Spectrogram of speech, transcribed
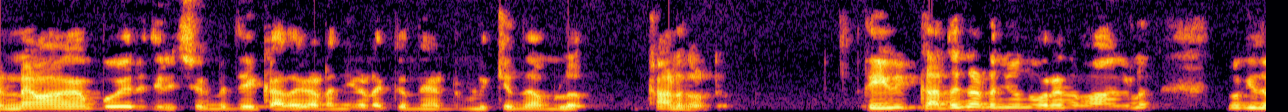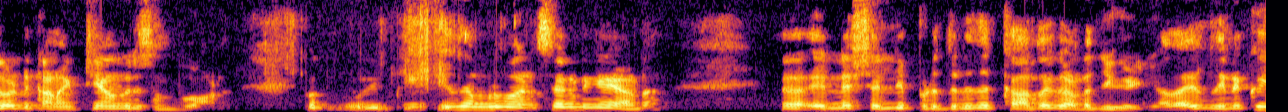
എണ്ണ വാങ്ങാൻ പോയൊരു തിരിച്ചു വരുമ്പോഴത്തേക്ക് കഥ കടഞ്ഞു കിടക്കുന്നതായിട്ട് വിളിക്കുന്നത് നമ്മൾ കാണുന്നുണ്ട്. ഈ കഥ കടഞ്ഞു എന്ന് പറയുന്ന ഭാഗങ്ങൾ നമുക്ക് ഇതുമായിട്ട് കണക്ട് ചെയ്യാവുന്ന ഒരു സംഭവമാണ്. ഇപ്പൊ ഇത് നമ്മൾ മനസ്സിലാക്കുന്നത് ഇങ്ങനെയാണ്. എന്നെ ശല്യപ്പെടുത്തരുത് കഥ കടഞ്ഞു കഴിഞ്ഞു. അതായത് നിനക്ക്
